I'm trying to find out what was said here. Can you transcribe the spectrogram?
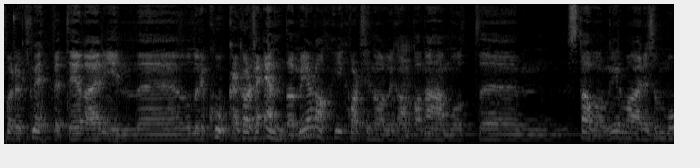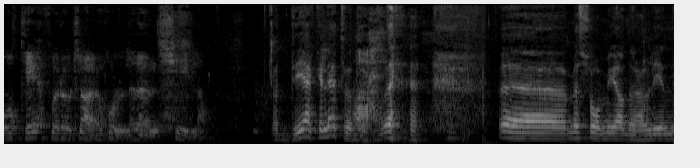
for å kneppe til der inn eh, Og det koker kanskje enda mer da i kvartfinalekampene her mot uh, Stavanger, hva er det som må til for å klare å holde den kyla? Det er ikke lett, vet du. Eh, Med så mye adrenalin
